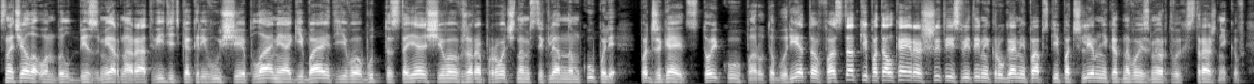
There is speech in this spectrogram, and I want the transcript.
Сначала он был безмерно рад видеть, как ревущее пламя огибает его, будто стоящего в жаропрочном стеклянном куполе, поджигает стойку, пару табуретов, остатки потолка и расшитый святыми кругами папский подшлемник одного из мертвых стражников —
